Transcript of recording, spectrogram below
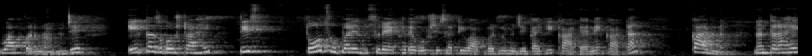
वापरणं. म्हणजे एकच गोष्ट आहे तीच तोच उपाय दुसऱ्या एखाद्या गोष्टीसाठी वापरणं म्हणजे काय की काट्याने काटा काढणं. नंतर आहे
